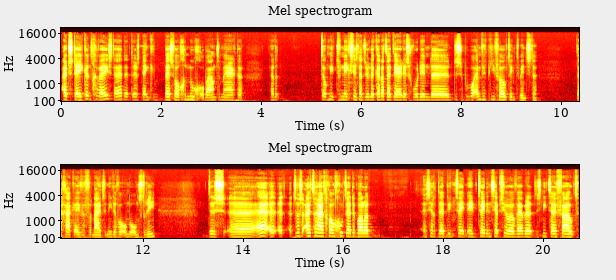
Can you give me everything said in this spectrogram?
uitstekend geweest. Hè. Er is denk ik best wel genoeg op aan te merken. Hè, dat het ook niet voor niks is natuurlijk hè, dat hij derde is geworden in de, de Super Bowl MVP voting, tenminste. Daar ga ik even vanuit, in ieder geval onder ons drie. Dus eh, hè, het, het was uiteraard gewoon goed. Hè, de ballen, hij zegt, hè, die, tweede, die tweede interceptie waar we over hebben, dat is niet zijn fout.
